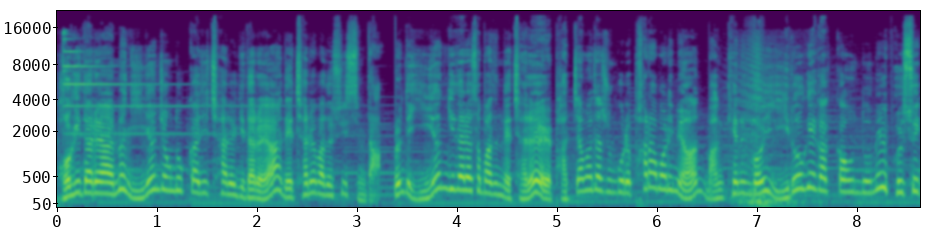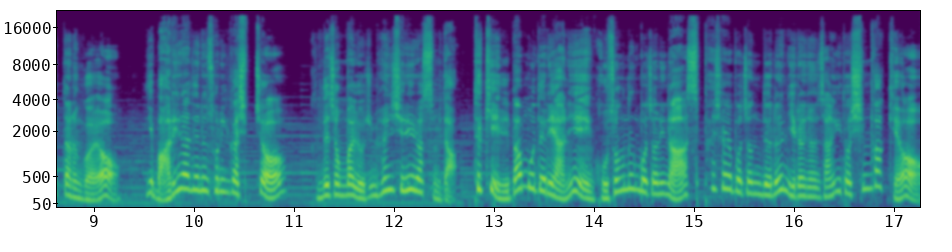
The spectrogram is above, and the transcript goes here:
더 기다려야 하면 2년 정도까지 차를 기다려야 내 차를 받을 수 있습니다. 그런데 2년 기다려서 받은 내 차를 받자마자 중고를 팔아버리면 많게는 거의 1억에 가까운 돈을 벌 수 있다는 거예요. 이게 말이나 되는 소린가 싶죠? 근데 정말 요즘 현실이 이렇습니다. 특히 일반 모델이 아닌 고성능 버전이나 스페셜 버전들은 이런 현상이 더 심각해요.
